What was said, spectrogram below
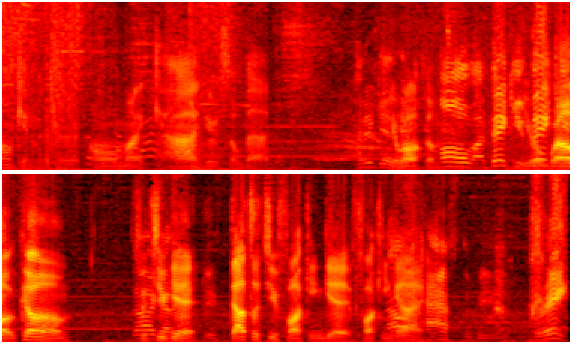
Don't get him in turret. Oh my god, you're so bad. I didn't get You're hit. welcome. Oh, my- thank you. You're thank welcome. You. That's what you get. That's what you fucking get, fucking Now I guy. have to be. Great.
